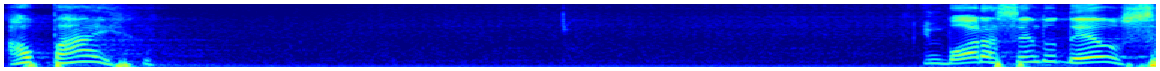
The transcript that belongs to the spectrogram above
Ao Pai. Embora sendo Deus,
